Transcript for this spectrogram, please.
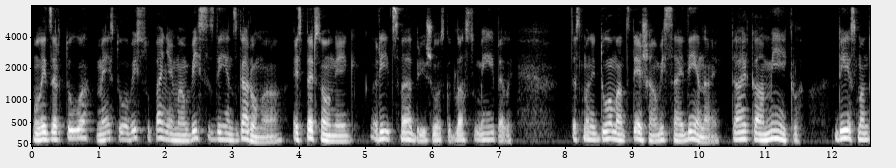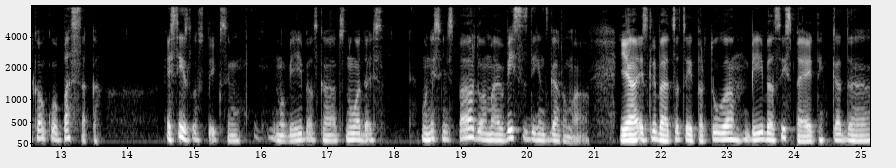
Un līdz ar to mēs to visu paņemam visas dienas garumā. Es personīgi rīt svētbrīžos, kad lasu Bībeli, tas man ir domāts tiešām visai dienai. Tā ir kā mīkla. Dievs man kaut ko pasaka. Es izlasu, tiksim, no Bībeles kādas nodaļas, un es viņas pārdomāju visas dienas garumā. Jā, es gribētu sacīt par to Bībeles izpēti, kad uh,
